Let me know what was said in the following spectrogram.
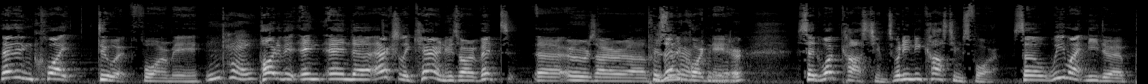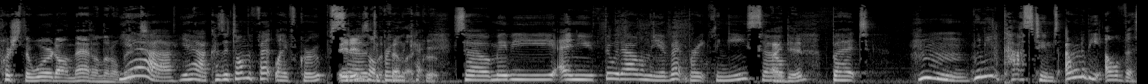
That didn't quite do it for me. Okay. Part of it, and and uh, actually, Karen, who's our event, uh, or who's our uh, presenter, Presenter coordinator, coordinator. Said, "What costumes? What do you need costumes for?" So we might need to push the word on that a little bit. Yeah, yeah, because it's on the FetLife group. So It is on to the bring FetLife ca- group. So maybe, and you threw it out on the Eventbrite thingy. So I did. but hmm, we need costumes. I want to be Elvis.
